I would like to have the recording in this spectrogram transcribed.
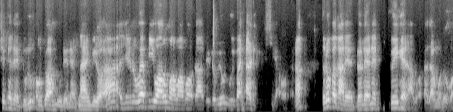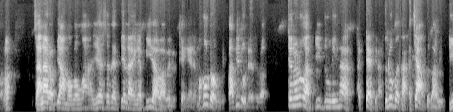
ဖြစ်ခဲ့တဲ့လူလူအောင်ကြွားမှုတွေနဲ့နှိုင်းပြီးတော့အာအရင်လိုပဲပြီးသွားအောင်ပါပါပေါ့ဒါဒီလိုမျိုးဝေဖန်ကြတယ်ရှိတာပေါ့နော်သူတို့ဘက်ကလည်းလွယ်လွယ်နဲ့တွေးခဲ့တာပေါ့ဒါကြောင့်မို့လို့ပေါ့နော်ဇာနာတော့ပြမှာပေါ့ကွာရဲဆက်ဆက်ပြစ်လိုက်ရင်လည်းပြီးတာပါပဲလို့ထင်ခဲ့တယ်မဟုတ်တော့ဘူးဘာဖြစ်လို့လဲဆိုတော့ကျွန်တော်တို့ကပြည်သူတွေကအတက်ပြသူတို့ဘက်ကအကြပသွားပြီဒီ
